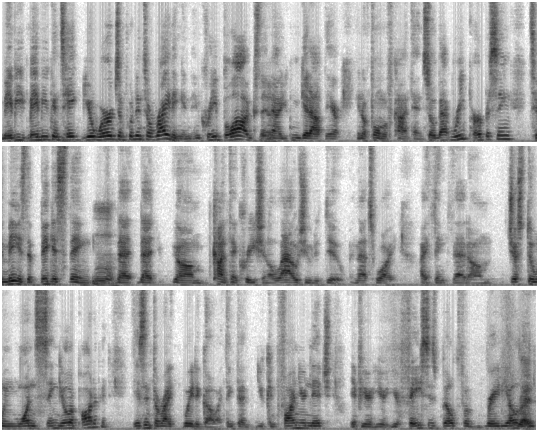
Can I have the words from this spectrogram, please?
Maybe maybe you can take your words and put into writing and, and create blogs that Yeah. now you can get out there in a form of content. So that repurposing to me is the biggest thing Mm. that that um, content creation allows you to do, and that's why I think that um, just doing one singular part of it isn't the right way to go. I think that you can find your niche. If your your, your face is built for radio, then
